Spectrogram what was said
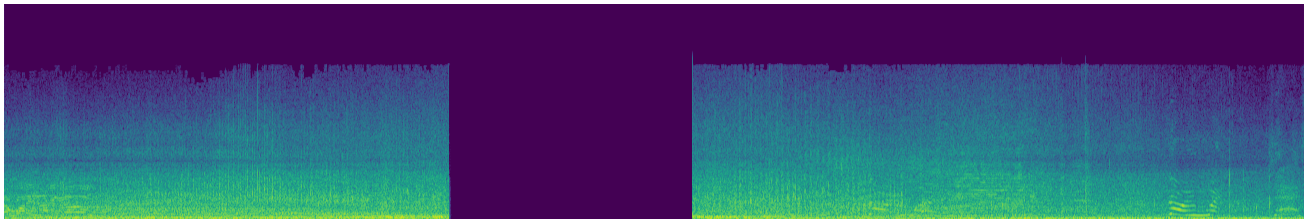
away they go. No way! Yes!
